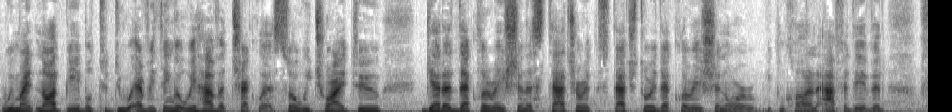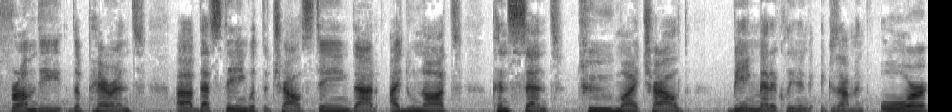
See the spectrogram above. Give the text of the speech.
we might not be able to do everything, but we have a checklist. So we try to get a declaration, a statutory, statutory declaration, or you can call it an affidavit from the, the parent uh, that's staying with the child, saying that I do not consent to my child being medically examined, or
